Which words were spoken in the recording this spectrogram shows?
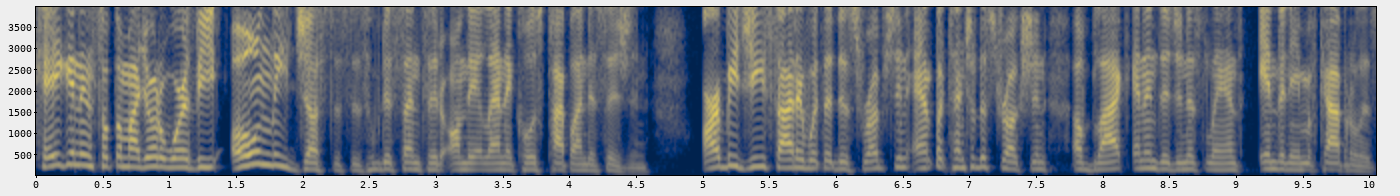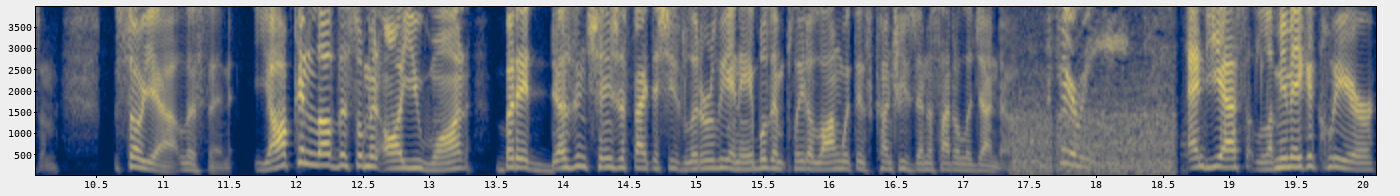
Kagan and Sotomayor were the only justices who dissented on the Atlantic Coast Pipeline decision. RBG sided with the disruption and potential destruction of black and indigenous lands in the name of capitalism. So, yeah, listen, y'all can love this woman all you want, but it doesn't change the fact that she's literally enabled and played along with this country's genocidal agenda. Period. And yes, let me make it clear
